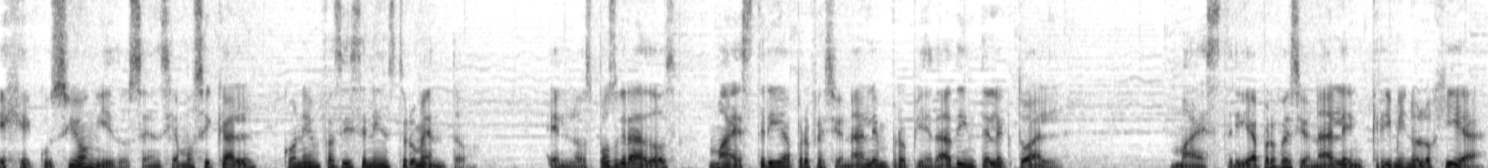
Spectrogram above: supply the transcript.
ejecución y docencia musical con énfasis en instrumento. En los posgrados, maestría profesional en propiedad intelectual, maestría profesional en criminología,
